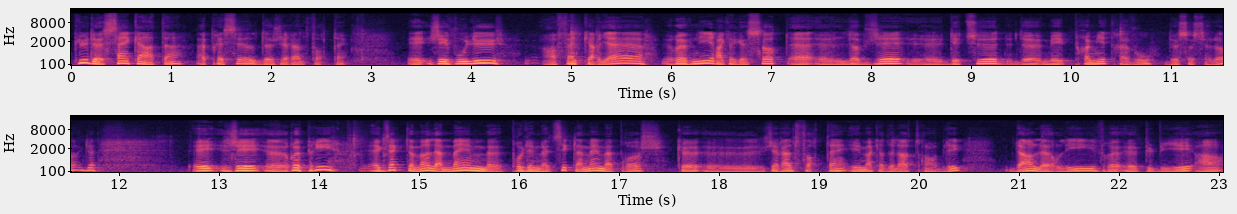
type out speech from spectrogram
plus de 50 ans après celle de Gérald Fortin. Et j'ai voulu, en fin de carrière, revenir en quelque sorte à euh, l'objet euh, d'étude de mes premiers travaux de sociologue. Et j'ai euh, repris exactement la même problématique, la même approche que Gérald Fortin et Marc Adelard Tremblay dans leur livre publié en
